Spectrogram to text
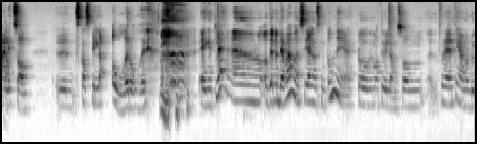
er litt sånn eh, Skal spille alle roller, egentlig. Eh, det, men det må jeg bare si, jeg er ganske imponert over Matti Williamson. For en ting er når du,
